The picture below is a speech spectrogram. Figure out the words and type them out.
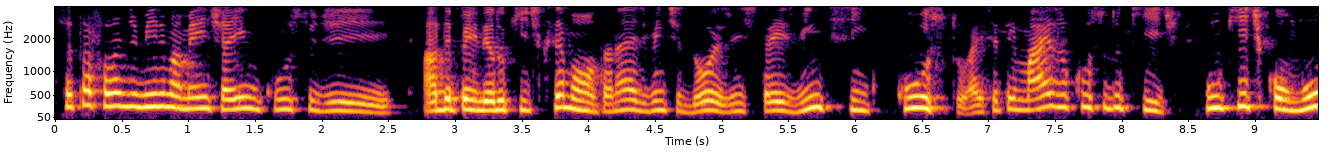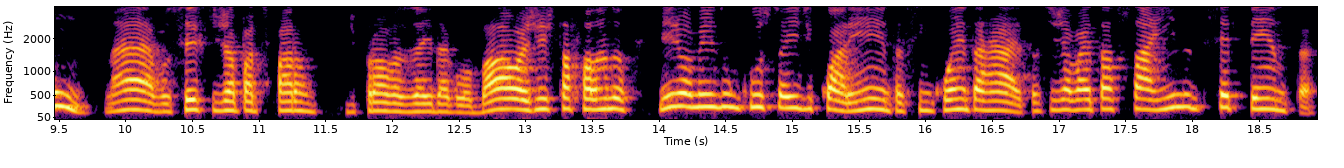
você está falando de minimamente aí um custo de a depender do kit que você monta, né? De 22, 23, 25 custo. Aí você tem mais o custo do kit. Um kit comum, né? Vocês que já participaram de provas aí da Global, a gente está falando minimamente de um custo aí de 40, 50 reais. Então você já vai estar tá saindo de 70.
